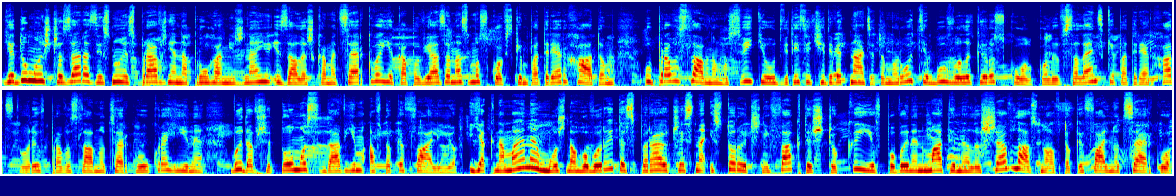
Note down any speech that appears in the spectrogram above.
Я думаю, що зараз існує справжня напруга між нею і залишками церкви, яка пов'язана з московським патріархатом. У православному світі у 2019 році був великий розкол, коли Вселенський патріархат створив православну церкву України, видавши Томос, дав їм автокефалію. Як на мене, можна говорити, спираючись на історичні факти, що Київ повинен мати не лише власну автокефальну церкву,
